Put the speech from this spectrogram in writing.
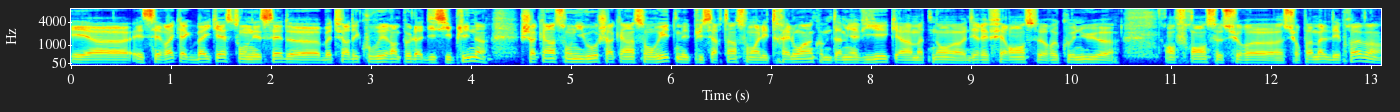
Et, euh, et c'est vrai qu'avec Bikest, on essaie de, bah, de faire découvrir un peu la discipline. Chacun à son niveau, chacun à son rythme. Et puis certains sont allés très loin, comme Damien Villiers, qui a maintenant euh, des références euh, reconnues euh, en France sur euh, sur pas mal d'épreuves.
